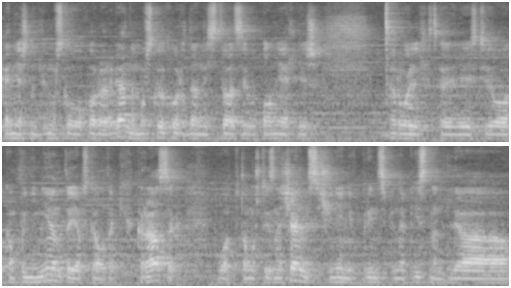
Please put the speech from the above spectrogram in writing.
конечно, для мужского хора органа. Мужской хор в данной ситуации выполняет лишь роль всего аккомпанемента, я бы сказал, таких красок, вот, потому что изначально сочинение, в принципе, написано для,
